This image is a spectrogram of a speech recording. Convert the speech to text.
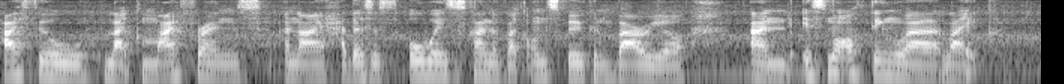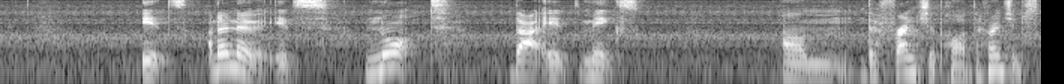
I feel like my friends and I had there's this, always this kind of like unspoken barrier, and it's not a thing where like it's I don't know it's not that it makes um the friendship hard. The friendships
